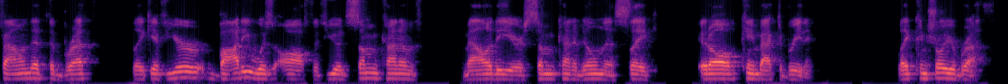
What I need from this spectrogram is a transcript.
found that the breath, like if your body was off, if you had some kind of malady or some kind of illness, like it all came back to breathing. Like control your breath.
